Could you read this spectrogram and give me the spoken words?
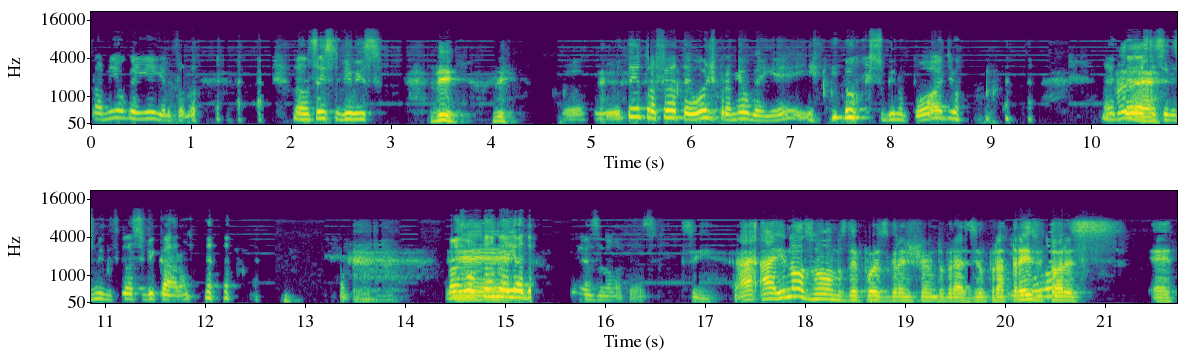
para mim eu ganhei. Ele falou: Não, sei se tu viu isso. Vi, vi. Eu tenho troféu até hoje, para mim eu ganhei. Eu que subi no pódio. Não interessa é. se eles me desclassificaram. Mas voltando é... aí a. Sim. Aí nós vamos, depois do Grande Prêmio do Brasil, para três vitórias é,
